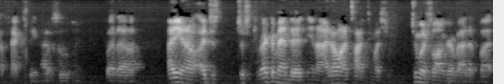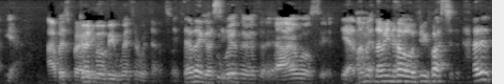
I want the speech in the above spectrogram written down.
effects being put on. Absolutely. But uh, I you know I just just recommend it. You know, I don't want to talk too much too much longer about it, but yeah, I was very Good movie with or without. Yeah, definitely go see With it. or without, yeah, I will see it. Yeah, let me let me know if you watched it. I didn't.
